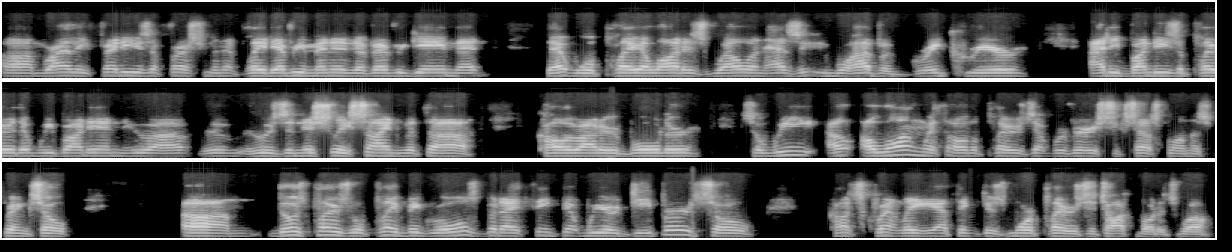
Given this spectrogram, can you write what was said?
Um, Riley Fetty is a freshman that played every minute of every game that that will play a lot as well and has will have a great career. Addie Bundy is a player that we brought in who uh, who, who was initially signed with uh, Colorado Boulder. So we, along with all the players that were very successful in the spring, so um, those players will play big roles. But I think that we are deeper, so consequently, I think there's more players to talk about as well.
